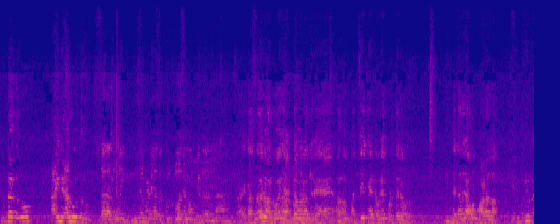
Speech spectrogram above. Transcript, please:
ದುಡ್ಡು ಹಾಕೋದು ಸರ್ ಅದನ್ನ ಯೂಸೇ ಮಾಡಿಲ್ಲ ಸರ್ ಫುಲ್ ಕ್ಲೋಸೇ ಮಾಡ್ಬಿಟ್ಟಿದ್ದಾರೆ ಅದನ್ನ. ಈಗ ಸರ್ ಅದು ಅಂದ್ರೆ ಅದು ಪಂಚಾಯತಿ ಕೊಡ್ತಾರೆ ಅವರು. ಯಾಕಂದ್ರೆ ಅವ್ರು ಮಾಡಲ್ಲ. ಇಲ್ಲಿ ಮನೆಯವ್ರ?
